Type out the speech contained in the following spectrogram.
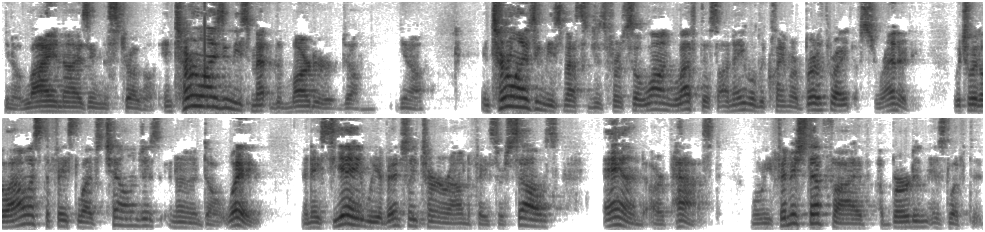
You know, lionizing the struggle, internalizing these the martyrdom. You know, Internalizing these messages for so long left us unable to claim our birthright of serenity, which would allow us to face life's challenges in an adult way. In ACA, we eventually turn around to face ourselves and our past. When we finish step five, a burden is lifted.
